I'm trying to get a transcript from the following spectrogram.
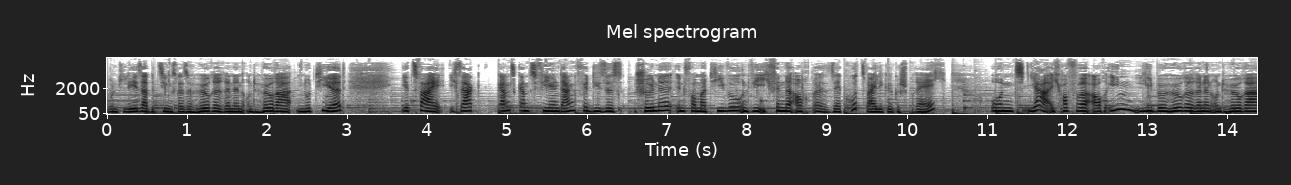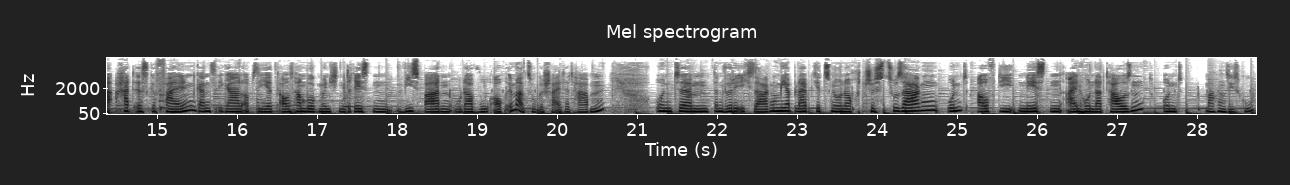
und Leser beziehungsweise Hörerinnen und Hörer notiert. Ihr zwei, ich sag ganz, ganz vielen Dank für dieses schöne, informative und wie ich finde auch äh, sehr kurzweilige Gespräch. Und ja, ich hoffe, auch Ihnen, liebe Hörerinnen und Hörer, hat es gefallen. Ganz egal, ob Sie jetzt aus Hamburg, München, Dresden, Wiesbaden oder wo auch immer zugeschaltet haben. Und ähm, dann würde ich sagen, mir bleibt jetzt nur noch Tschüss zu sagen und auf die nächsten 100.000 und machen Sie es gut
